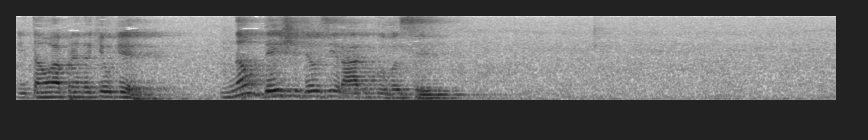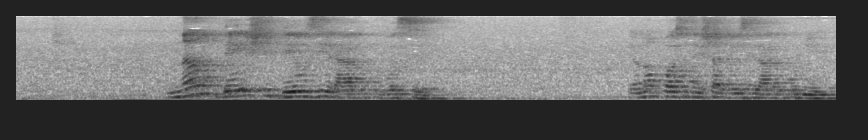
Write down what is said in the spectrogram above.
Então aprenda aqui o que? Não deixe Deus irado por você. Não deixe Deus irado por você. Eu não posso deixar Deus irado comigo.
